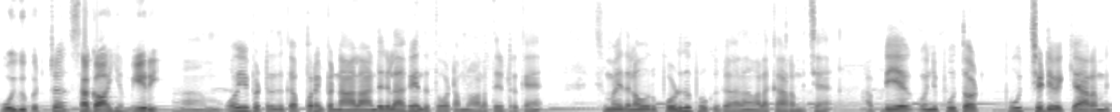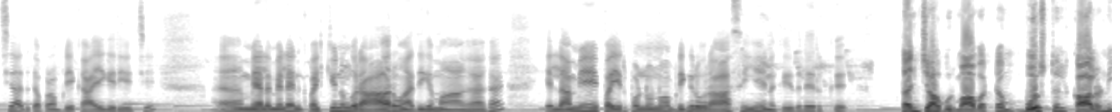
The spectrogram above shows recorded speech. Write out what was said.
ஓய்வு பெற்ற சகாய மேரி. ஓய்வு பெற்றதுக்கு அப்புறம் இப்போ நாலு ஆண்டுகளாக இந்த தோட்டம்லாம் வளர்த்துக்கிட்டு இருக்கேன். சும்மா இதெல்லாம் ஒரு பொழுதுபோக்குக்காக தான் வளர்க்க ஆரம்பித்தேன் அப்படியே கொஞ்சம் பூத்தோ பூச்செடி வைக்க ஆரம்பித்து அதுக்கப்புறம் அப்படியே காய்கறி வச்சு மேலே மேலே எனக்கு வைக்கணுங்கிற ஆர்வம் அதிகமாக ஆக ஆக எல்லாமே பயிர் பண்ணணும் அப்படிங்கிற ஒரு ஆசையும் எனக்கு இதில் இருக்குது தஞ்சாவூர் மாவட்டம் போஸ்டல் காலனி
